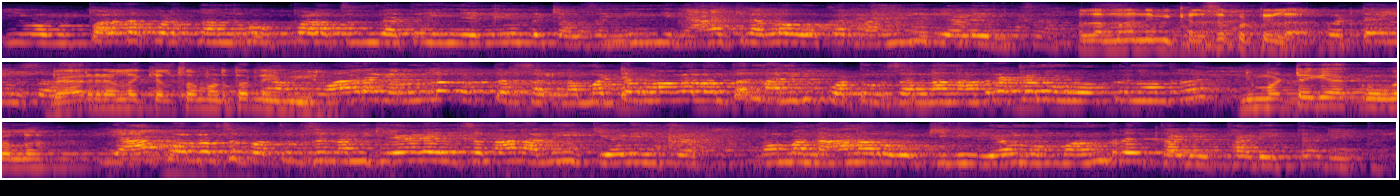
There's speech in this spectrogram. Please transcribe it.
ಇವಾಗ ಉಪ್ಪಳದ ಕೊಡ್ತಂದ್ರೆ ಉಪ್ಪಳ ತುಂಬೈತೆ ಇನ್ನು ಎಲ್ಲಿಂದ ಕೆಲಸ? ನಿಂಗೆ ಹಾಕಿರಲ್ಲ ಹೋಗಾರ ನನಗೆ ಹೇಳಿರಿ ಸರ್. ಅಲ್ಲಮ್ಮ ನಿಮಗೆ ಕೆಲಸ ಕೊಟ್ಟಿಲ್ಲ? ಕೊಟ್ಟೇ ಇಲ್ಲ ಸರ್. ಬೇರೆಲ್ಲ ಕೆಲಸ ಮಾಡ್ತಾರೆ ನಿಮಗೆ? ವಾರಾಗೆಲ್ಲ ಹೋಗ್ತಾರೆ ಸರ್. ನಮ್ಮ ಮಟ್ಟೆಗೆ ಹೋಗಲ್ಲ ಅಂತ ನನಗೆ ಕೊಟ್ಟರು ಸರ್. ನಾನು ಅದ್ರಕನ ಹೋಗ್ತೀನಿ ಅಂದ್ರೆ ನಿಮ್ಮ ಮಟ್ಟೆಗೆ ಯಾಕೆ ಹೋಗಲ್ಲ? ಯಾಕೆ ಹೋಗಲ್ಲ ಸರ್ ಗೊತ್ತಿಲ್ಲ ಸರ್. ನನಗೆ ಹೇಳಿಲ್ಲ ಸರ್. ನಾನು ಅಲ್ಲಿಗೆ ಕೇಳೀನಿ ಸರ್. ಮಮ್ಮ ನಾನಾರು ಹೋಗ್ತೀನಿ ಹೇಳು ಮಮ್ಮ ಅಂದರೆ ತಡಿ ತಡಿ ತಡಿ ತಡಿ.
